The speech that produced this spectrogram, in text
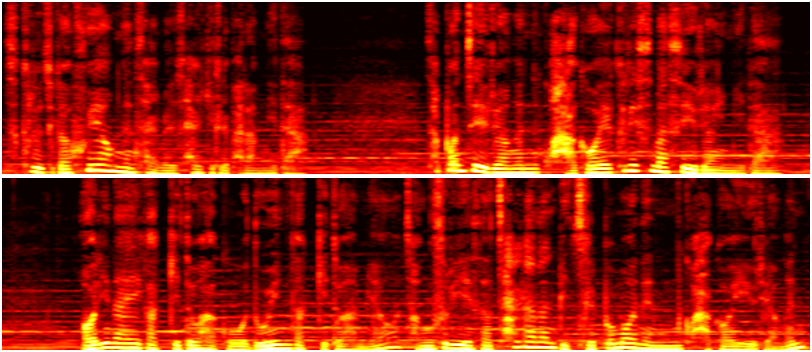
스크루지가 후회 없는 삶을 살기를 바랍니다. 첫 번째 유령은 과거의 크리스마스 유령입니다. 어린아이 같기도 하고 노인 같기도 하며 정수리에서 찬란한 빛을 뿜어내는 과거의 유령은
